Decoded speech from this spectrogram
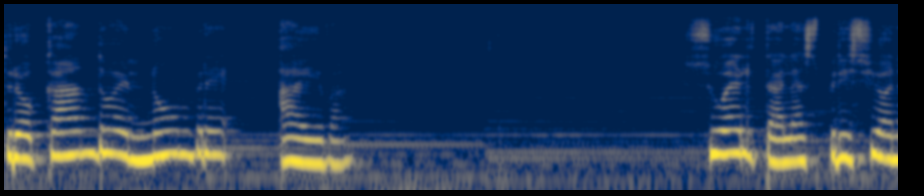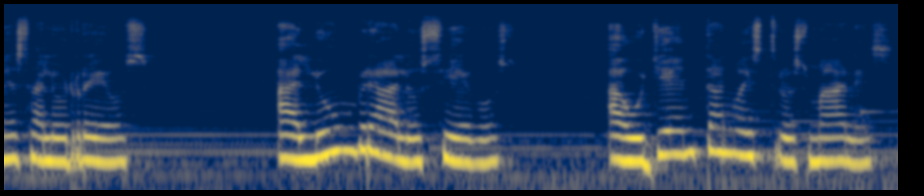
trocando el nombre a Eva. Suelta las prisiones a los reos, alumbra a los ciegos, ahuyenta nuestros males,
